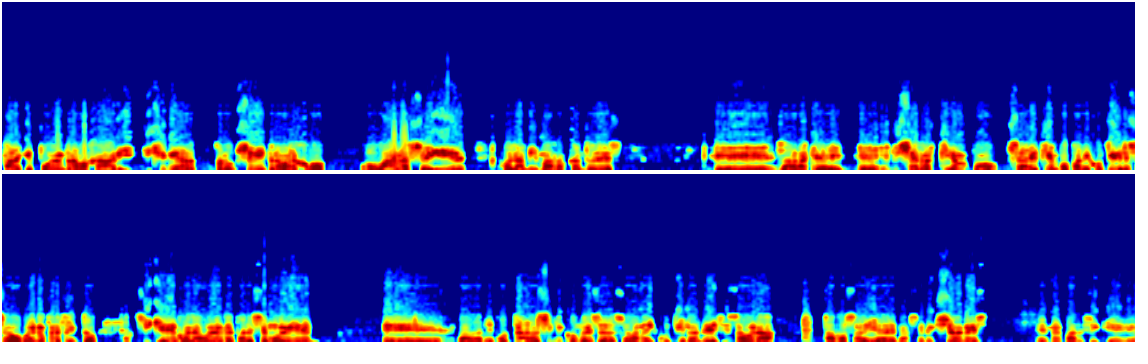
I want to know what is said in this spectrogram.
para que puedan trabajar y, y generar producción y trabajo, o van a seguir con la misma rosca. Entonces, eh, la verdad que eh, ya no es tiempo, o sea, es tiempo para discutir eso, bueno, perfecto. Si quieren colaborar, me parece muy bien. Eh, va a haber diputados y en el Congreso se van a discutir las leyes. Ahora estamos a día de las elecciones, me parece que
